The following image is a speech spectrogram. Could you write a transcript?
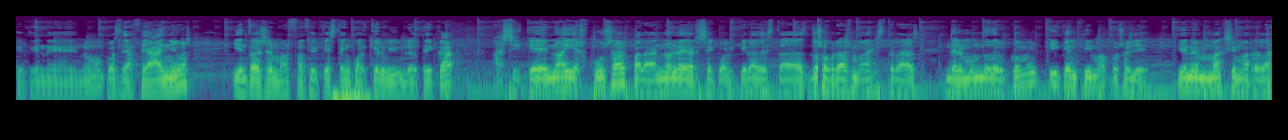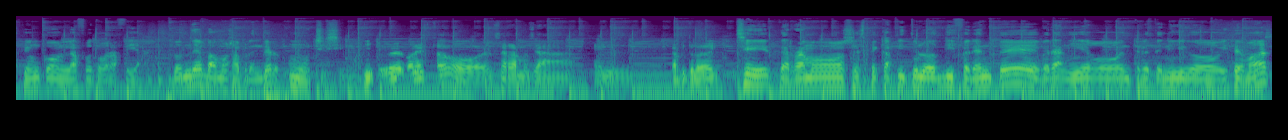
que tiene, ¿no? Pues de hace años y entonces es más fácil que esté en cualquier biblioteca. Así que no hay excusas para no leerse cualquiera de estas dos obras maestras del mundo del cómic y que encima, pues oye, tienen máxima relación con la fotografía, donde vamos a aprender muchísimo. ¿Y tú creo que con esto cerramos ya el capítulo de hoy? Sí, cerramos este capítulo diferente, veraniego, entretenido y demás,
